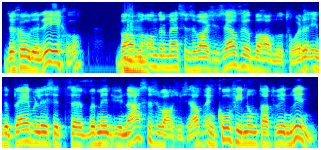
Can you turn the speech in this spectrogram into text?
de gouden regel. Behandel mm andere mensen zoals je zelf wil behandeld worden. In de Bijbel is het uh, bemin uw naaste zoals uzelf. En Kofi noemt dat win-win.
